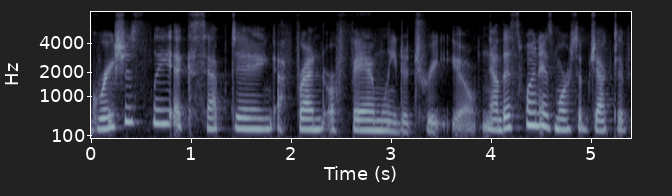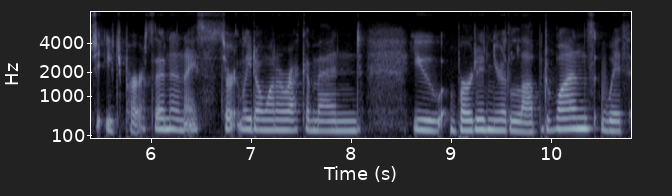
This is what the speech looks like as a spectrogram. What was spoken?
graciously accepting a friend or family to treat you. Now, this one is more subjective to each person, and I certainly don't want to recommend you burden your loved ones with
